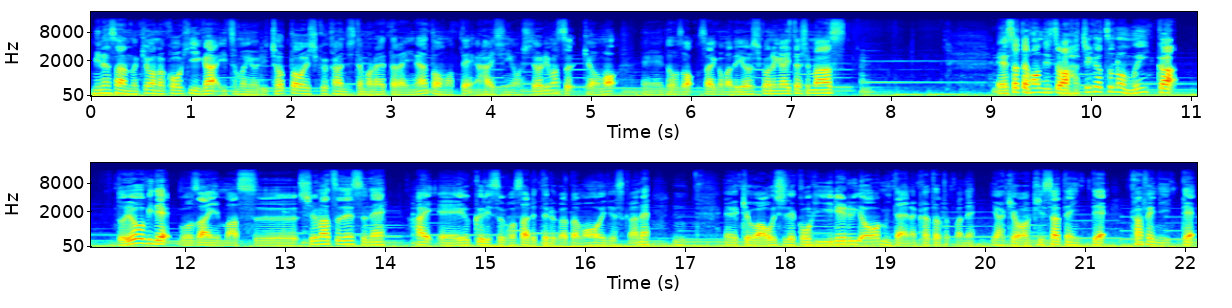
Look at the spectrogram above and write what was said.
皆さんの今日のコーヒーがいつもよりちょっと美味しく感じてもらえたらいいなと思って配信をしております。今日も、えー、どうぞ最後までよろしくお願いいたします、えー、さて本日は8月の6日土曜日でございます。週末ですね。はい、えー、ゆっくり過ごされてる方も多いですかね、うん。え今日はお家でコーヒー入れるよみたいな方とかね。いや今日は喫茶店行ってカフェに行って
